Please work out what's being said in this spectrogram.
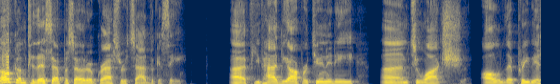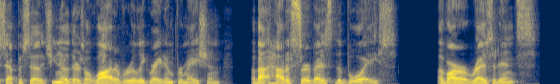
Welcome to this episode of Grassroots Advocacy. Uh, if you've had the opportunity um, to watch all of the previous episodes, you know there's a lot of really great information about how to serve as the voice of our residents,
